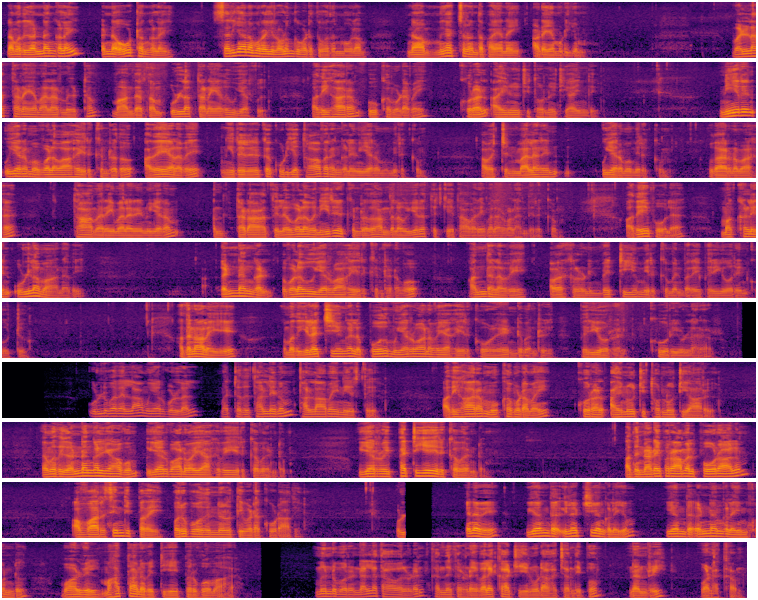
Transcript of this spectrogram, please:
நமது எண்ணங்களை எண்ண ஓட்டங்களை சரியான முறையில் ஒழுங்குபடுத்துவதன் மூலம் நாம் மிகச்சிறந்த பயனை அடைய முடியும். வெள்ளத்தணைய மலர் நீட்டம் மாந்தர் தம் உள்ளத்தணையது உயர்வு. அதிகாரம் ஊக்கமுடைமை. குரல் ஐநூற்றி தொண்ணூற்றி ஐந்து. நீரின் உயரம் எவ்வளவாக இருக்கின்றதோ அதே அளவே நீரில் இருக்கக்கூடிய தாவரங்களின் உயரமும் இருக்கும். அவற்றின் மலரின் உயரமும் இருக்கும். உதாரணமாக தாமரை மலரின் உயரம் அந்த தடாகத்தில் எவ்வளவு நீர் இருக்கின்றதோ அந்தளவு உயரத்திற்கே தாமரை மலர் வளர்ந்திருக்கும். அதே போல மக்களின் உள்ளமானது எண்ணங்கள் எவ்வளவு உயர்வாக இருக்கின்றனவோ அந்தளவே அவர்களுடன் வெற்றியும் இருக்கும் என்பதே பெரியோரின் கூற்று. அதனாலேயே நமது இலட்சியங்கள் எப்போதும் உயர்வானவையாக இருக்க வேண்டும் என்று பெரியோர்கள் கூறியுள்ளனர். உள்ளுவதெல்லாம் உயர்வுள்ளல் மற்றது தள்ளினும் தள்ளாமை நீர்த்து. அதிகாரம் மூக்கமுடைமை குரல் ஐநூற்றி தொண்ணூற்றி ஆறு எமது எண்ணங்கள் யாவும் உயர்வானவையாகவே இருக்க வேண்டும். உயர்வை பற்றியே இருக்க வேண்டும். அது நடைபெறாமல் போனாலும் அவ்வாறு சிந்திப்பதை ஒருபோதும் நிறுத்திவிடக்கூடாது. எனவே உயர்ந்த இலட்சியங்களையும் உயர்ந்த எண்ணங்களையும் கொண்டு வாழ்வில் மகத்தான வெற்றியை பெறுவோமாக. மீண்டும் ஒரு நல்ல தகவலுடன் கந்தக்கருணை வலைக்காட்சியினூடாக சந்திப்போம். நன்றி வணக்கம்.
